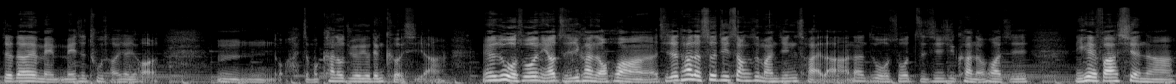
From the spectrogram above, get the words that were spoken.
这大概每每次吐槽一下就好了。嗯，怎么看都觉得有点可惜啊。因为如果说你要仔细看的话呢，其实它的设计上是蛮精彩的啊。那如果说仔细去看的话，其实你可以发现啊，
